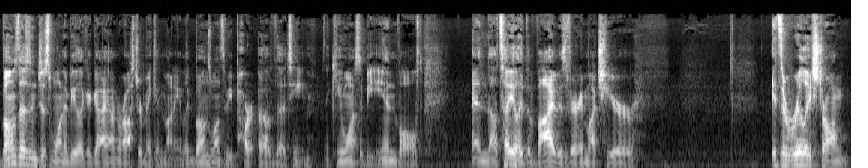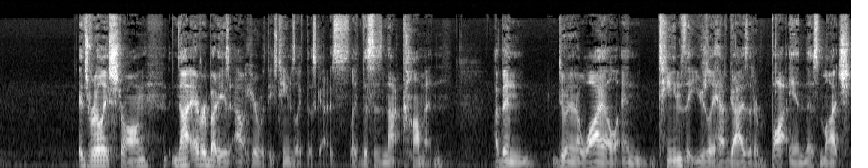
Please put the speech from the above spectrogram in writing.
Bones doesn't just want to be like a guy on roster making money. Like Bones wants to be part of the team. Like he wants to be involved. And I'll tell you, like the vibe is very much here. It's a really strong. It's really strong. Not everybody is out here with these teams like this, guys. Like this is not common. I've been doing it a while, and teams that usually have guys that are bought in this much,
